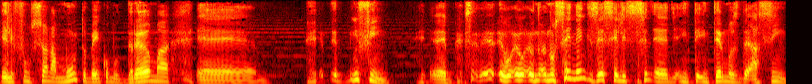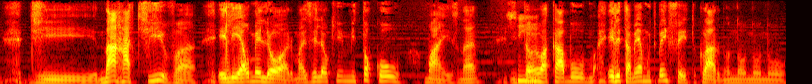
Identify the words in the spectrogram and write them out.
ele funciona muito bem como drama. É... Enfim, é, eu, eu, eu, não sei nem dizer se ele, é, em, termos de, assim de narrativa, ele é o melhor, mas ele é o que me tocou mais, né? Sim. Então eu acabo. Ele também é muito bem feito, claro. No, no, no,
